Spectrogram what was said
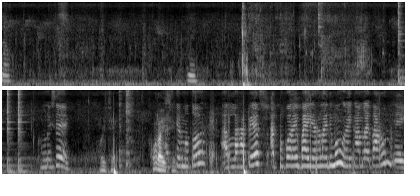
দাও। করাইছে। আজকের মতো আল্লাহ হাফেজ। একটু পরে বাইরে হালাই দিমু এই গামলায় বারুম এই।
